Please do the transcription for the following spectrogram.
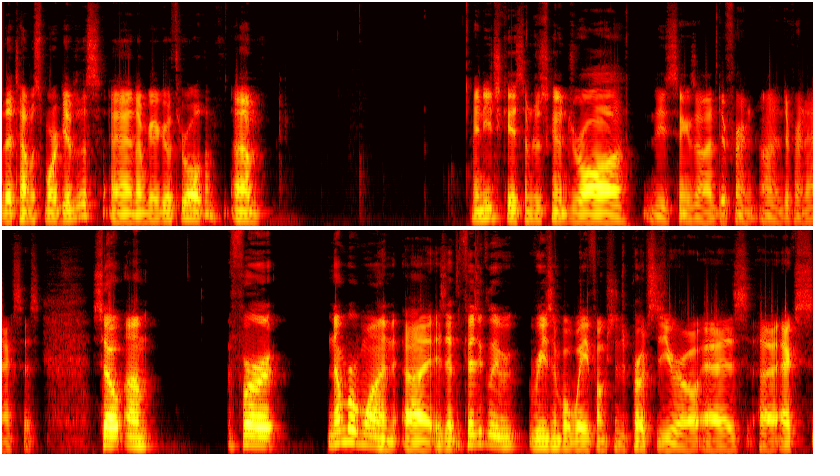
that Thomas Moore gives us, and I'm going to go through all of them. Um, in each case, I'm just going to draw these things on a different on a different axis. So um, for number one uh, is that the physically reasonable wave functions approach zero as uh, x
